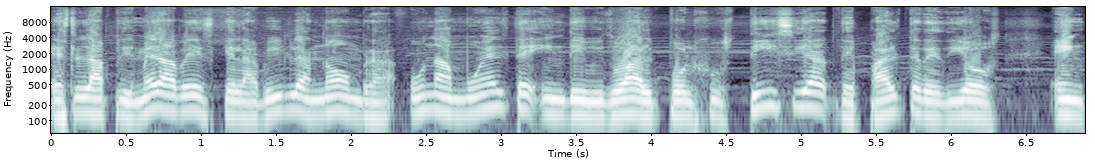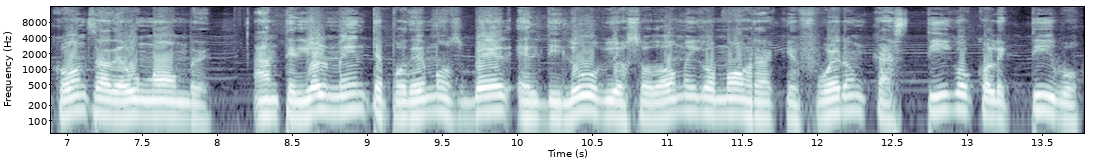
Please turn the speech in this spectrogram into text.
Es la primera vez que la Biblia nombra una muerte individual por justicia de parte de Dios en contra de un hombre. Anteriormente podemos ver el diluvio, Sodoma y Gomorra, que fueron castigo colectivo,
